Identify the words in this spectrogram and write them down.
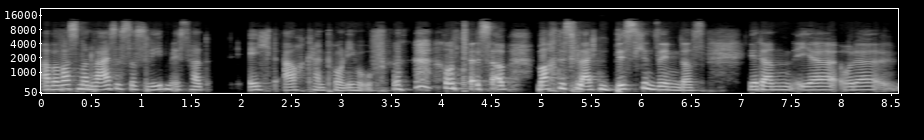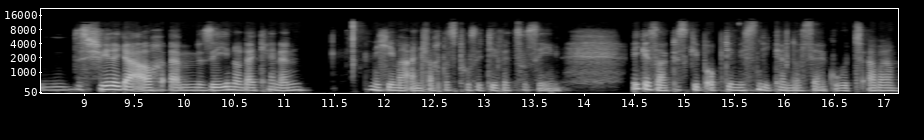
Aber was man weiß, ist, das Leben ist halt echt auch kein Ponyhof. Und deshalb macht es vielleicht ein bisschen Sinn, dass wir dann eher oder das Schwierige auch ähm, sehen und erkennen, nicht immer einfach das Positive zu sehen. Wie gesagt, es gibt Optimisten, die können das sehr gut, aber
